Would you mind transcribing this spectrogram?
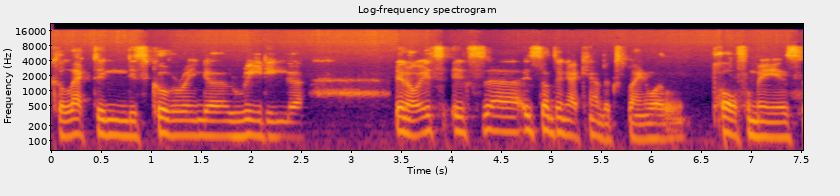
collecting, discovering, uh, reading. Uh, you know, it's it's uh, it's something I can't explain. Well, Paul for me is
